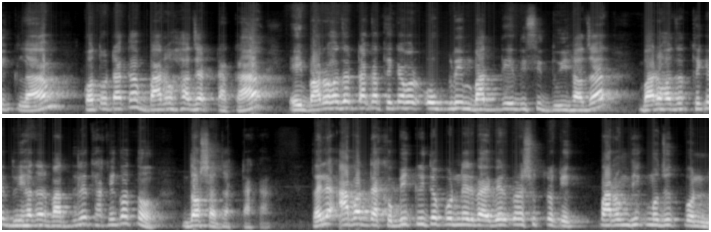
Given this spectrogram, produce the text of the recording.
লিখলাম, কত টাকা? বারো হাজার টাকা। এই বারো হাজার টাকা থেকে আবার অগ্রিম বাদ দিয়ে দিছি দুই হাজার। বারো হাজার থেকে দুই হাজার বাদ দিলে থাকে কত? দশ হাজার টাকা। তাহলে আবার দেখো, বিকৃত পণ্যের ব্যয়, বের করার সূত্র কি? প্রারম্ভিক মজুত পণ্য,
